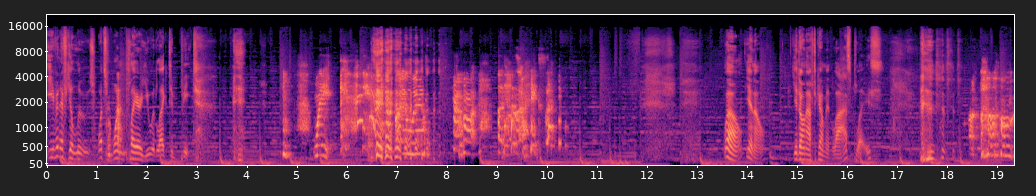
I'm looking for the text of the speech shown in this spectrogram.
even if you lose, what's one player you would like to beat? Wait. I lose. that doesn't make sense. Well, you know, you don't have to come in last place. Um,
